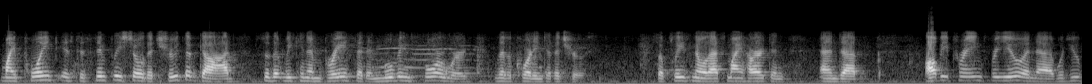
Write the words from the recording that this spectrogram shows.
My point is to simply show the truth of God so that we can embrace it and moving forward live according to the truth. So please know that's my heart, and, and uh, I'll be praying for you, and uh, would you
